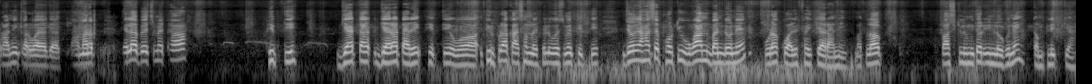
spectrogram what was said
रनिंग करवाया गया। हमारा पहला बैच में था फिफ्टी ग्यारह तारीख फिफ्टी वो त्रिपुरा का असम राइफल, उसमें फिफ्टी जो यहाँ से फोर्टी वन बंदों ने पूरा क्वालिफाई किया रनिंग मतलब पाँच किलोमीटर इन लोगों ने कंप्लीट किया।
